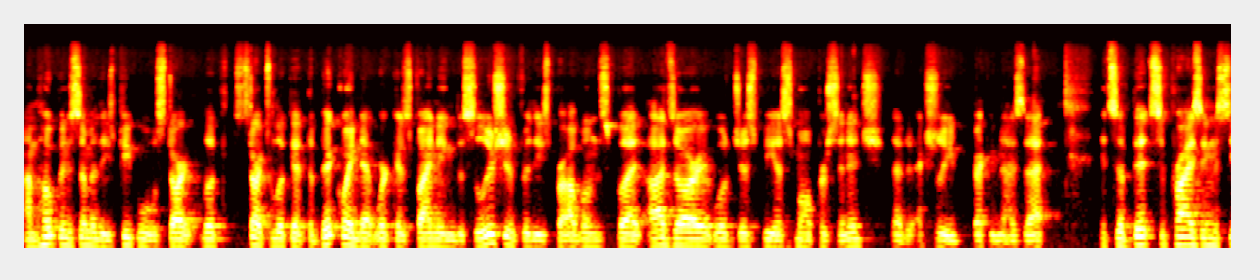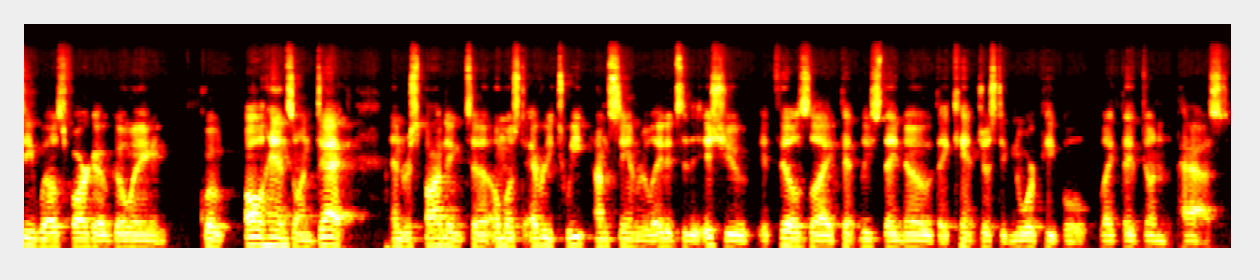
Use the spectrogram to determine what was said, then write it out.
I'm hoping some of these people will start look start to look at the Bitcoin network as finding the solution for these problems, but odds are it will just be a small percentage that actually recognize that. It's a bit surprising to see Wells Fargo going quote all hands on deck and responding to almost every tweet I'm seeing related to the issue. It feels like at least they know they can't just ignore people like they've done in the past.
